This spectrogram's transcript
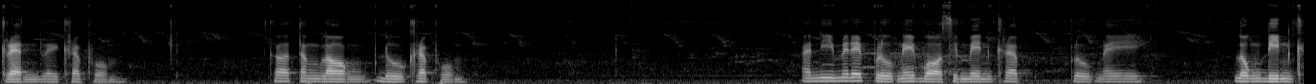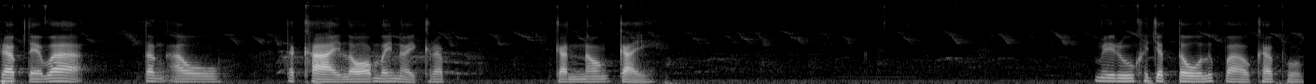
แกร่นเลยครับผม ก็ต้องลองดูครับผม อันนี้ไม่ได้ปลูกในบ่อซีเมนต์ครับ ปลูกในลงดินครับ แต่ว่าต้องเอาตะข่ายล้อมไว้หน่อยครับ กันน้องไก่ ไม่รู้เขาจะโตหรือเปล่าครับผม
